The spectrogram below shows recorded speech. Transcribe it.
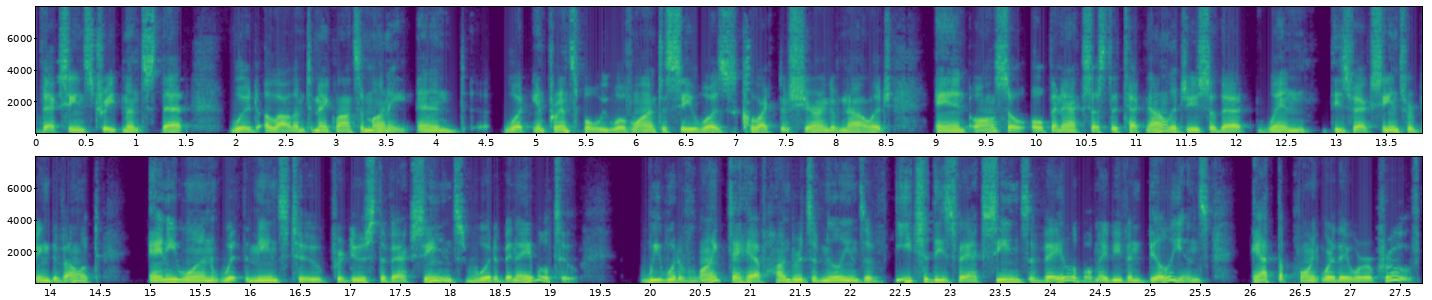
vaccines treatments that would allow them to make lots of money. And what in principle we would want to see was collective sharing of knowledge and also open access to technology so that when these vaccines were being developed, anyone with the means to produce the vaccines would have been able to. We would have liked to have hundreds of millions of each of these vaccines available, maybe even billions at the point where they were approved.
